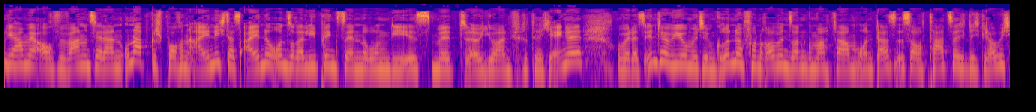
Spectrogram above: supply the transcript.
Wir haben ja auch, wir waren uns ja dann unabgesprochen einig, dass eine unserer Lieblingssendungen, die ist mit äh, Johann Friedrich Engel, wo wir das Interview mit dem Gründer von Robinson gemacht haben. Und das ist auch tatsächlich, glaube ich,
